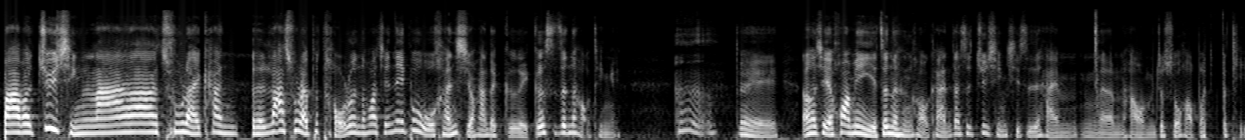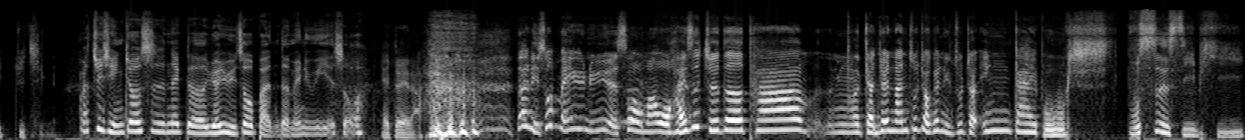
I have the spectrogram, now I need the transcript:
把把剧情拉出来看，呃，拉出来不讨论的话，其实那部我很喜欢他的歌，哎，歌是真的好听，哎，嗯，对，而且画面也真的很好看，但是剧情其实还，嗯，嗯，好，我们就说好不不提剧情。那剧情就是那个元宇宙版的《美女与野兽》啊！哎、欸，对啦，那你说《美女与野兽》吗？我还是觉得他，嗯，感觉男主角跟女主角应该不是不是 CP，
